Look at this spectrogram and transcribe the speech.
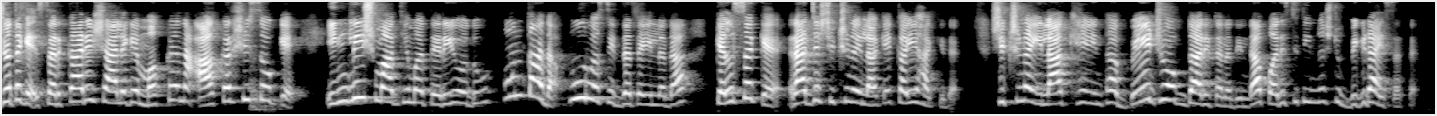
ಜೊತೆಗೆ ಸರ್ಕಾರಿ ಶಾಲೆಗೆ ಮಕ್ಕಳನ್ನ ಆಕರ್ಷಿಸೋಕೆ ಇಂಗ್ಲಿಷ್ ಮಾಧ್ಯಮ ತೆರೆಯೋದು ಮುಂತಾದ ಪೂರ್ವ ಸಿದ್ಧತೆ ಇಲ್ಲದ ಕೆಲಸಕ್ಕೆ ರಾಜ್ಯ ಶಿಕ್ಷಣ ಇಲಾಖೆ ಕೈ ಹಾಕಿದೆ. ಶಿಕ್ಷಣ ಇಲಾಖೆ ಇಂಥ ಬೇಜವಾಬ್ದಾರಿತನದಿಂದ ಪರಿಸ್ಥಿತಿ ಇನ್ನಷ್ಟು ಬಿಗಡಾಯಿಸತ್ತೆ.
